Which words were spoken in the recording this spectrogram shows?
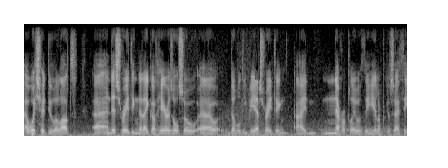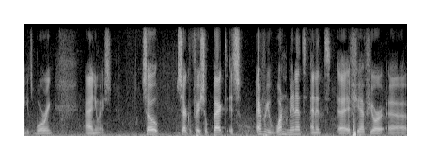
uh, which I do a lot. Uh, and this rating that I got here is also uh, double DPS rating. I never play with the healer because I think it's boring. Anyways, so sacrificial pact it's every one minute and it uh, if you have your uh,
